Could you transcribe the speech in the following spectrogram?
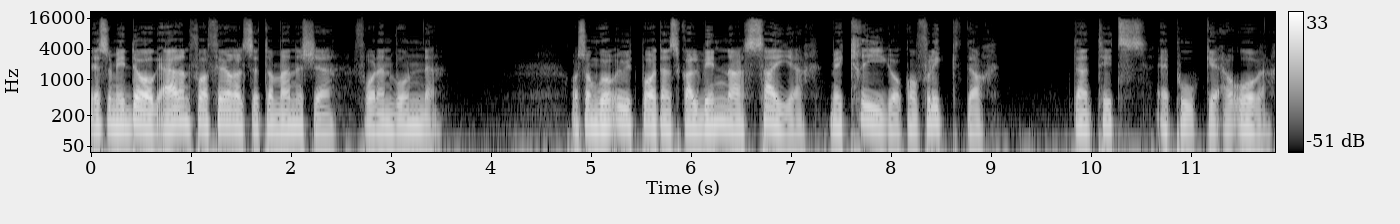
det som i dag er en forførelse av mennesket fra den vonde, og som går ut på at en skal vinne seier med krig og konflikter, den tidsepoke er over.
